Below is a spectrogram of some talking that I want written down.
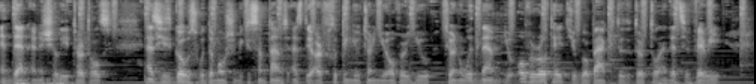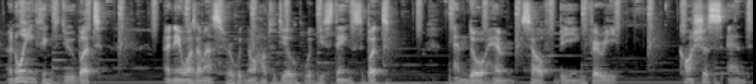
And then initially Turtles, as he goes with the motion, because sometimes as they are flipping you, turning you over, you turn with them, you over rotate, you go back to the turtle, and that's a very annoying thing to do. But a Newaza master would know how to deal with these things. But Endo himself being very cautious and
